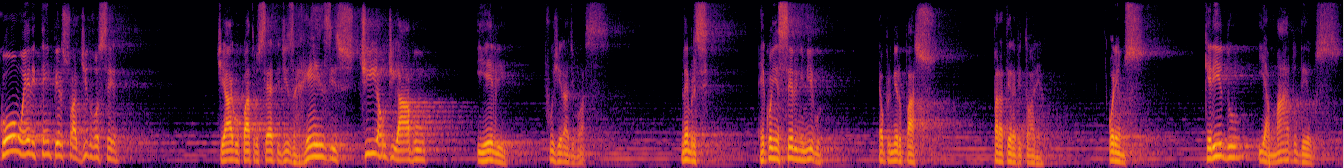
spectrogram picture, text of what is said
Como ele tem persuadido você? Tiago 4,7 diz: Resisti ao diabo e ele fugirá de vós. Lembre-se, reconhecer o inimigo é o primeiro passo para ter a vitória. Oremos. Querido e amado Deus,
